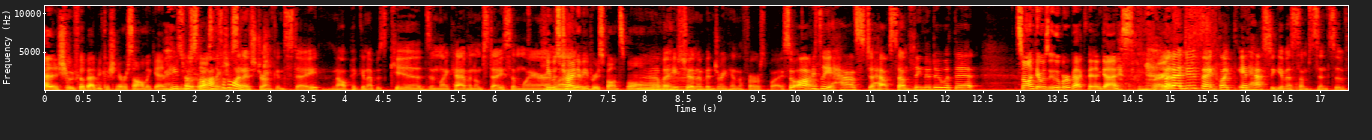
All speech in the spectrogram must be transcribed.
and then she would feel bad because she never saw him again. He's And was the last thing she responsible in said. his drunken state, not picking up his kids and like having them stay somewhere. He was like- trying to be responsible. Yeah, but he shouldn't have been drinking in the first place. So obviously, it has to have something to do with it. It's not like there was Uber back then, guys. right. But I do think like it has to give us some sense of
